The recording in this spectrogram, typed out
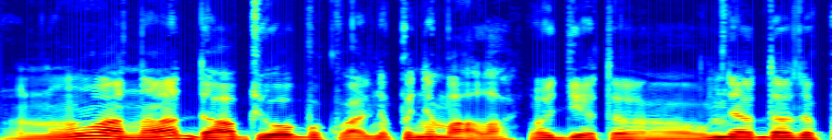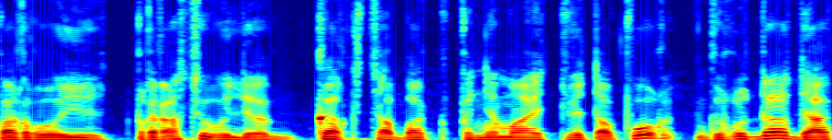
ну, она, да, все буквально понимала. Где-то у меня даже порой спрашивали, как собака понимает светофор. Говорю, да, да,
